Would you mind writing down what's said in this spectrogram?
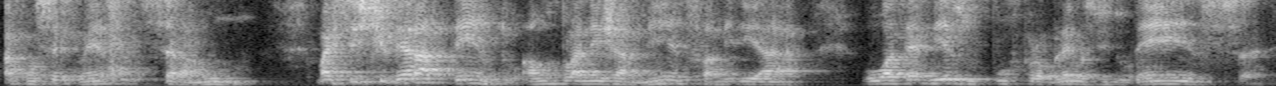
a consequência será uma. Mas se estiver atento a um planejamento familiar, ou até mesmo por problemas de doença,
